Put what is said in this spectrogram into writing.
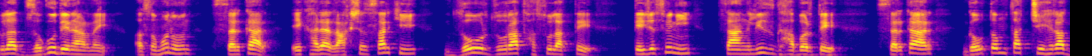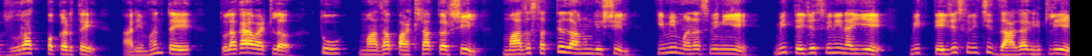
तुला जगू देणार नाही. असं म्हणून सरकार एखाद्या राक्षसासारखी जोर जोरात हसू लागते. तेजस्विनी चांगलीच घाबरते. सरकार गौतमचा चेहरा जोरात पकडते आणि म्हणते तुला काय वाटलं? तू माझा पाठलाग करशील माझं सत्य जाणून घेशील की मी मनस्विनी आहे मी तेजस्विनी नाहीये मी तेजस्विनीची जागा घेतलीये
